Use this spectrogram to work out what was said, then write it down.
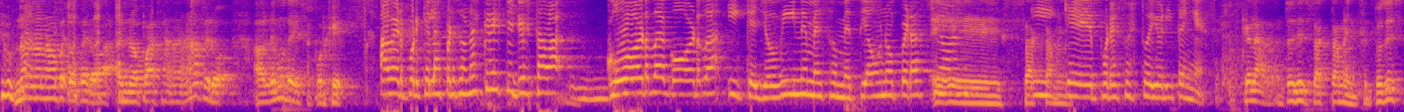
No, no, no, pero, pero no pasa nada, pero hablemos de eso, porque A ver, porque las personas creen que yo estaba gorda, gorda y que yo vine, me sometí a una operación y exactamente. que por eso estoy ahorita en ese. Claro, entonces exactamente. Entonces,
